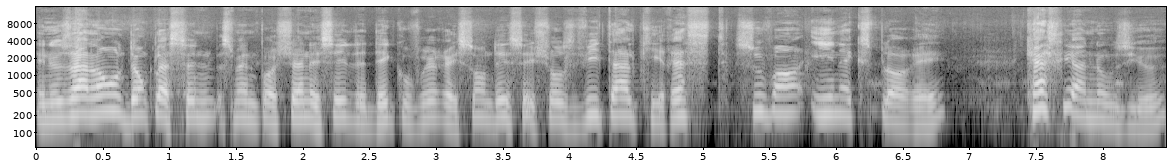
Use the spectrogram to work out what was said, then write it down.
et nous allons donc la semaine prochaine essayer de découvrir et sonder ces choses vitales qui restent souvent inexplorées, cachées à nos yeux,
